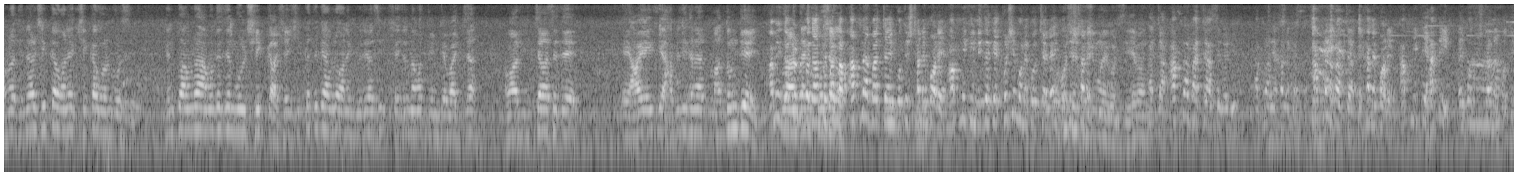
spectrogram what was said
আমরা জেনারেল শিক্ষা অনেক শিক্ষা গ্রহণ করছি। কিন্তু আমরা আমাদের যে মূল শিক্ষা সেই শিক্ষা থেকে আমরা অনেক দূরে আছি। সেই জন্য আমার তিনটে বাচ্চা। আমার ইচ্ছা আছে যে এই হাফিজিখানার মাধ্যম দিয়েই আমি যতটুকু জানতে পারলাম আপনার বাচ্চা এই প্রতিষ্ঠানে পড়ে। আপনি কি নিজেকে খুশি মনে করছেন এই প্রতিষ্ঠানে? খুশি মনে করছি এবং আচ্ছা আপনার বাচ্চা আছে মেবি আপনার এখানে আপনার বাচ্চা এখানে পড়ে। আপনি কি হ্যাপি এই প্রতিষ্ঠানের প্রতি?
